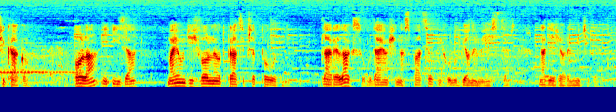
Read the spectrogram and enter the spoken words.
Chicago. Ola i Iza mają dziś wolne od pracy przed południem. Dla relaksu udają się na spacer w ich ulubione miejsce nad jeziorem Michigan.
